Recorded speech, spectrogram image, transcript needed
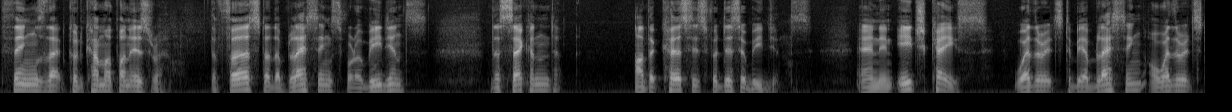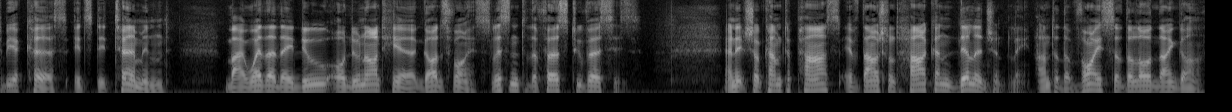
things that could come upon Israel. The first are the blessings for obedience, the second are the curses for disobedience. And in each case, whether it's to be a blessing or whether it's to be a curse, it's determined by whether they do or do not hear God's voice. Listen to the first two verses. And it shall come to pass, if thou shalt hearken diligently unto the voice of the Lord thy God,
